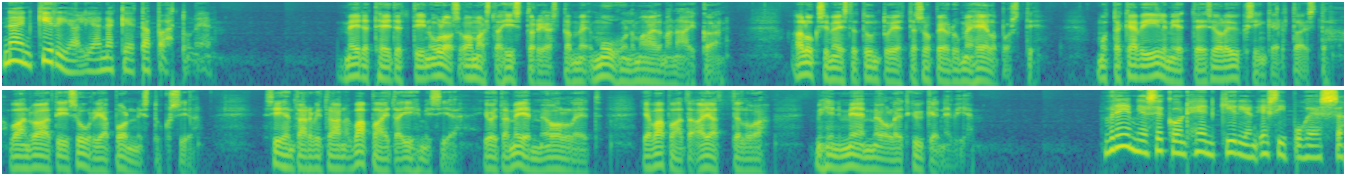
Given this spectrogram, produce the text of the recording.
Näin kirjailija näkee tapahtuneen. Meidät heitettiin ulos omasta historiastamme muuhun maailman aikaan – Aluksi meistä tuntui, että sopeudumme helposti, mutta kävi ilmi, ettei se ole yksinkertaista, vaan vaatii suuria ponnistuksia. Siihen tarvitaan vapaita ihmisiä, joita me emme olleet, ja vapaata ajattelua, mihin me emme olleet kykeneviä. Vremia Second Hen kirjan esipuheessa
